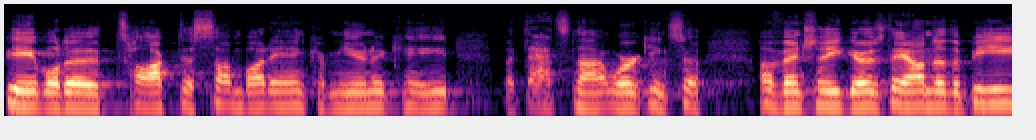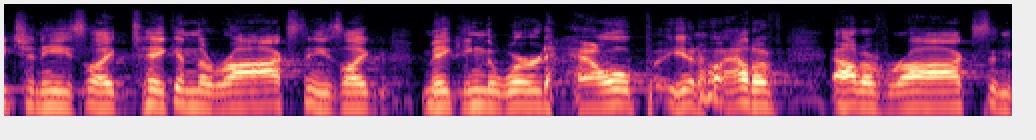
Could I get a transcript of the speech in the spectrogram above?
be able to talk to somebody and communicate, but that's not working. So eventually he goes down to the beach and he's like taking the rocks and he's like making the word help, you know, out of, out of rocks. And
